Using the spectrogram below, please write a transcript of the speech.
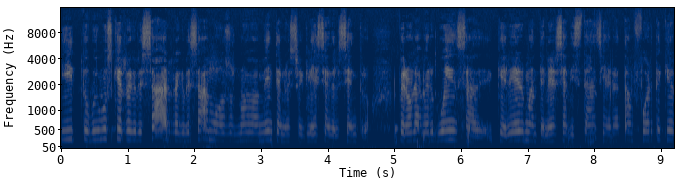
y tuvimos que regresar. Regresamos nuevamente a nuestra iglesia del centro, pero la vergüenza de querer mantenerse a distancia era tan fuerte que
